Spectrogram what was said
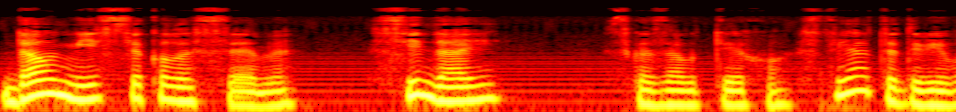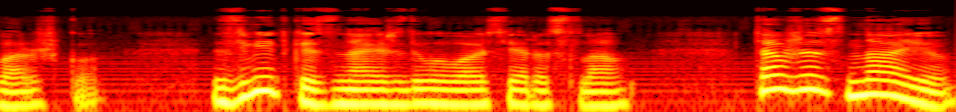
дав місце коло себе. Сідай, сказав тихо, стояти тобі важко. Звідки знаєш, здивувався Ярослав. Та вже знаю.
